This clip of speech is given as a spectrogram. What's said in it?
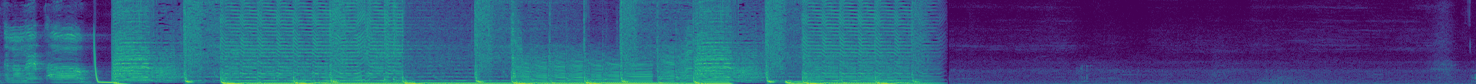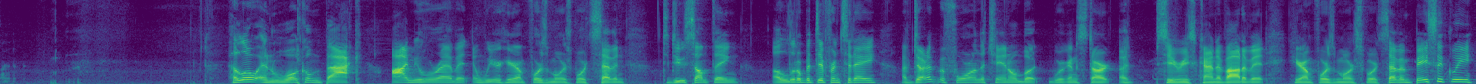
gonna let up. Hello and welcome back. I'm Evil Rabbit, and we are here on Forza Motorsport 7 to do something a little bit different today. I've done it before on the channel, but we're going to start a series kind of out of it here on Forza Motorsport 7. Basically,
